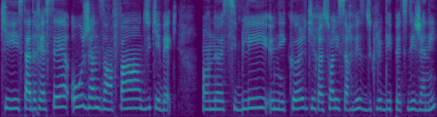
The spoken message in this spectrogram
qui s'adressait aux jeunes enfants du Québec. On a ciblé une école qui reçoit les services du Club des petits déjeuners.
